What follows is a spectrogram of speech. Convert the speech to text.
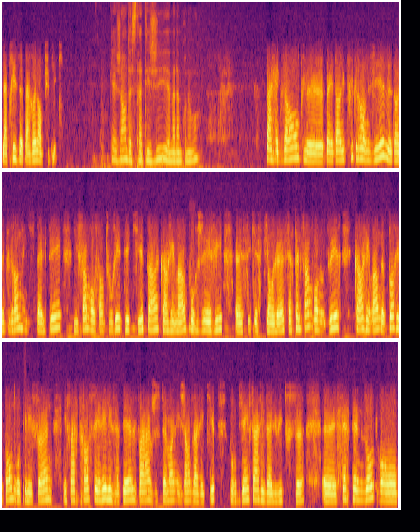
la prise de parole en public. Quel genre de stratégie, euh, Madame Pronovo? Par exemple, euh, ben, dans les plus grandes villes, dans les plus grandes municipalités, les femmes vont s'entourer d'équipes hein, carrément pour gérer euh, ces questions-là. Certaines femmes vont nous dire carrément ne pas répondre au téléphone et faire transférer les appels vers justement les gens de leur équipe pour bien faire évaluer tout ça. Certaines autres vont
